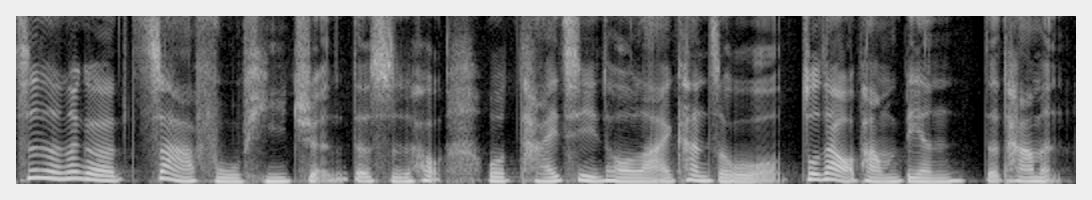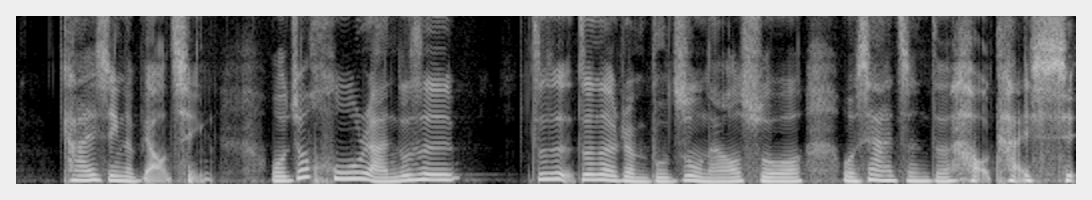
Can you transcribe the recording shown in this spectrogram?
吃的那个炸腐皮卷的时候，我抬起头来看着我坐在我旁边的他们开心的表情，我就忽然就是 就是真的忍不住，然后说：“我现在真的好开心。”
